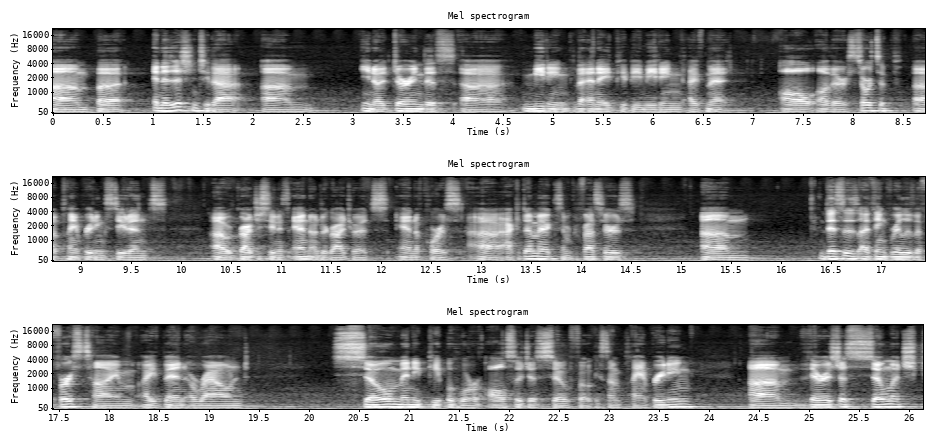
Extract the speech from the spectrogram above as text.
Um, but in addition to that, um, you know, during this uh, meeting, the NAPB meeting, I've met all other sorts of uh, plant breeding students uh, graduate students and undergraduates, and of course, uh, academics and professors. Um, this is, I think, really the first time I've been around so many people who are also just so focused on plant breeding. Um, there is just so much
